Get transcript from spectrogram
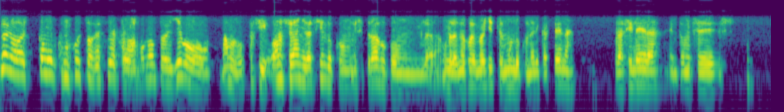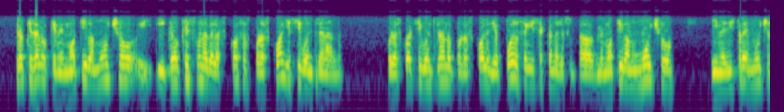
Bueno, como, como justo decía que al momento llevo, vamos, casi 11 años haciendo con ese trabajo con la, una de las mejores emergentes del mundo, con Erika Sena, brasilera, entonces creo que es algo que me motiva mucho y, y creo que es una de las cosas por las cuales yo sigo entrenando, por las cuales sigo entrenando, por las cuales yo puedo seguir sacando resultados, me motiva mucho y me distrae mucho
